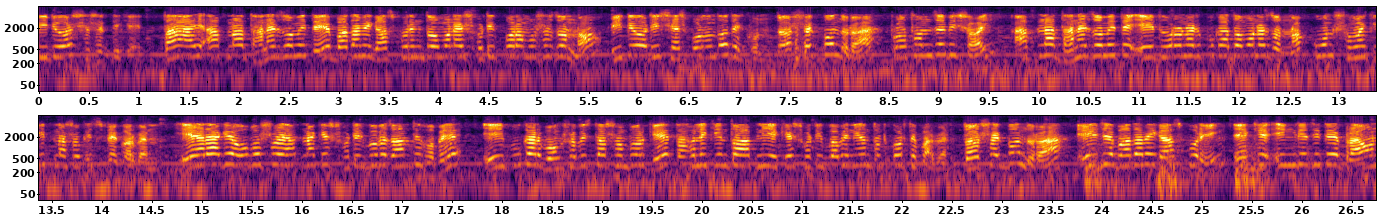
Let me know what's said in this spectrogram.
ভিডিওর শেষের দিকে। তাই আপনার ধানের জমিতে বাদামি গাছ ফরিং দমনের সঠিক পরামর্শের জন্য ভিডিওটি শেষ পর্যন্ত দেখুন। দর্শক বন্ধুরা, প্রথম যে বিষয়, আপনার ধানের জমিতে এই ধরনের পোকা দমনের জন্য কোন সময় কীটনাশক স্প্রে করবেন? এর আগে অবশ্যই আপনাকে সঠিকভাবে জানতে হবে এই পোকার বংশ বিস্তার সম্পর্কে, তাহলে কিন্তু আপনি একে সঠিকভাবে নিয়ন্ত্রণ করতে পারবেন। দর্শক বন্ধুরা, এই যে বাদামি গাছ ফরিং একে ইংরেজিতে ব্রাউন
